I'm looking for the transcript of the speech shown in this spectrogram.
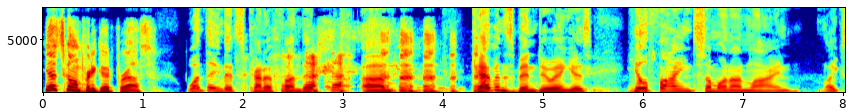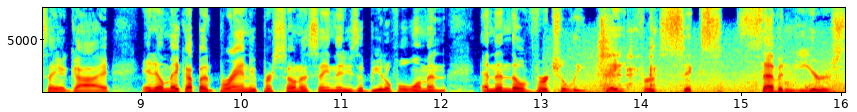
yeah it's going pretty good for us. One thing that's kind of fun that um, Kevin's been doing is he'll find someone online, like say a guy, and he'll make up a brand new persona saying that he's a beautiful woman, and then they'll virtually date for six, seven years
